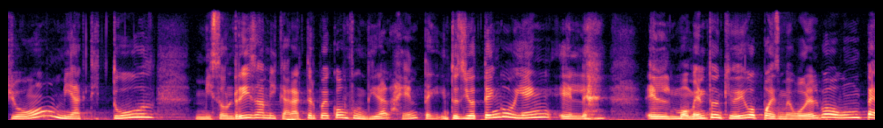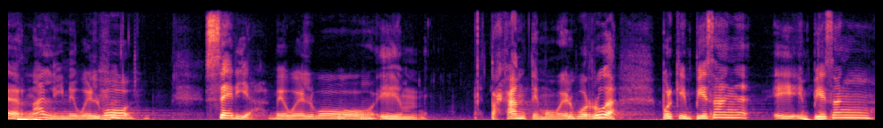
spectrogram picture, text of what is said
yo, mi actitud, mi sonrisa, mi carácter puede confundir a la gente. Entonces yo tengo bien el, el momento en que yo digo, pues me vuelvo un pedernal y me vuelvo seria, me vuelvo em, tajante, me vuelvo ruda, porque empiezan, eh, empiezan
